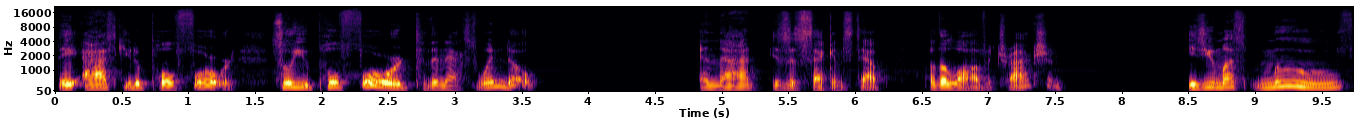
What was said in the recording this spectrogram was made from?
they ask you to pull forward. So you pull forward to the next window. And that is the second step of the law of attraction. Is you must move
